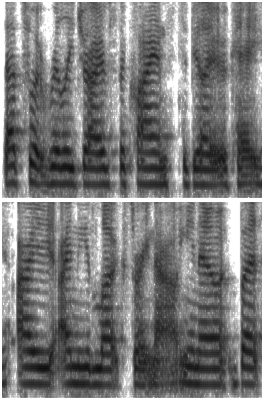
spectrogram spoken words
that's what really drives the clients to be like, okay, I I need Lux right now, you know. But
